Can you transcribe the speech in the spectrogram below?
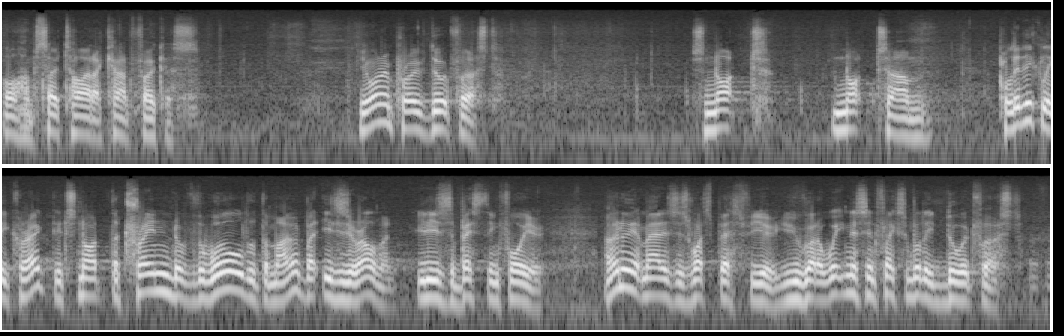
Oh, I'm so tired, I can't focus. You want to improve, do it first. It's not, not um, politically correct. It's not the trend of the world at the moment, but it is irrelevant. It is the best thing for you. Only thing that matters is what's best for you. You've got a weakness in flexibility, do it first. Okay.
